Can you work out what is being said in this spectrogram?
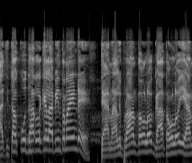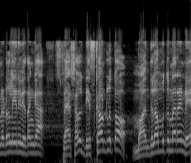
అతి తక్కువ ధరలకే లభించనాయండి తెనాలి ప్రాంతంలో గతంలో ఎన్నడూ లేని విధంగా స్పెషల్ డిస్కౌంట్లతో మందులు అమ్ముతున్నారండి.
